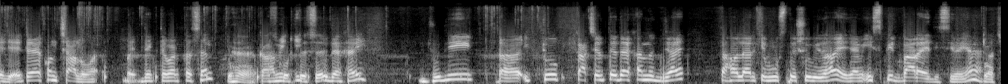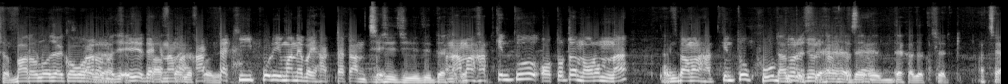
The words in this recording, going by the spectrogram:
এই যে এটা এখন চালু দেখতে পারতেছেন? হ্যাঁ, কাজ করতেছে। দেখাই। যদি একটু কাছেরতে দেখানো যায় তাহলে আর কি বুঝতে সুবিধা হয়। এই যে আমি স্পিড বাড়াই দিছি ভাই হ্যাঁ? আচ্ছা বাড়ানো যায় কমানো যায়। এই যে দেখেন আমার হাতটা কি পরিমাণে ভাই হাতটা টানছে? জি জি জি দেখা মানে আমার হাত কিন্তু অতটা নরম না কিন্তু আমার হাত কিন্তু খুব জোরে জোরে হ্যাঁ হ্যাঁ দেখা যাচ্ছে আর কি। আচ্ছা।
